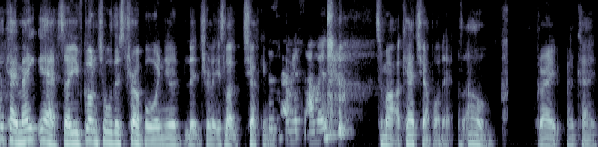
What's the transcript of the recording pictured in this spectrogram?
okay mate yeah. So you've gone to all this trouble and you're literally it's like chucking Just having a sandwich. tomato ketchup on it was oh great okay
